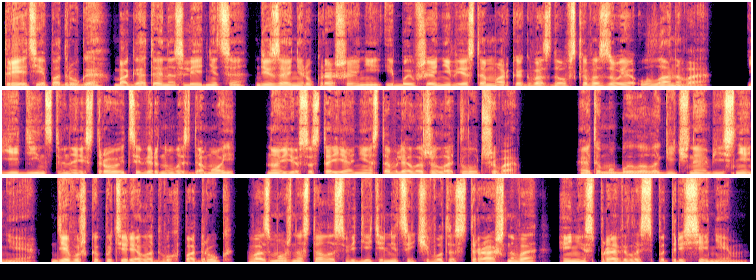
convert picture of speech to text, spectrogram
Третья подруга — богатая наследница, дизайнер украшений и бывшая невеста Марка Гвоздовского Зоя Уланова. Единственная из троицы вернулась домой, но ее состояние оставляло желать лучшего. Этому было логичное объяснение. Девушка потеряла двух подруг, возможно, стала свидетельницей чего-то страшного и не справилась с потрясением.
